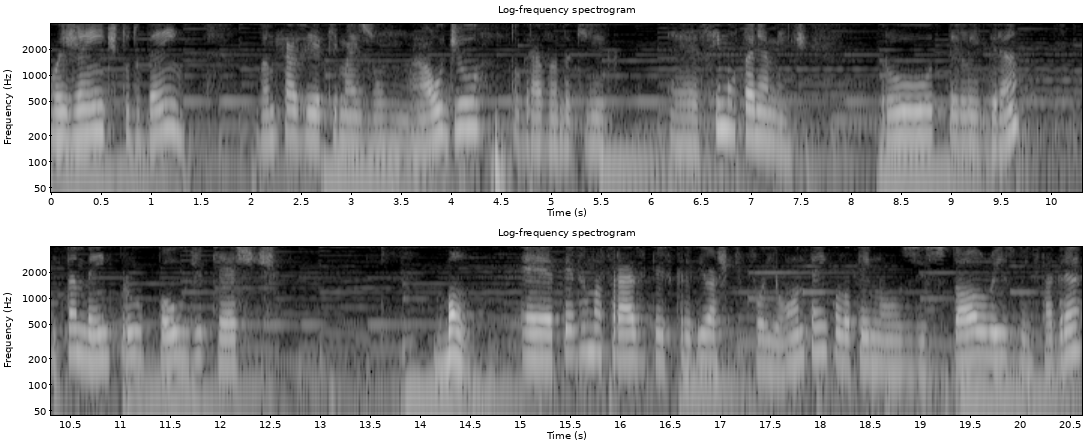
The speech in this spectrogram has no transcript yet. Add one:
Oi, gente, tudo bem? Vamos fazer aqui mais um áudio. Estou gravando aqui é, simultaneamente para o Telegram e também para o podcast. Bom, é, teve uma frase que eu escrevi, eu acho que foi ontem, coloquei nos stories do Instagram,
